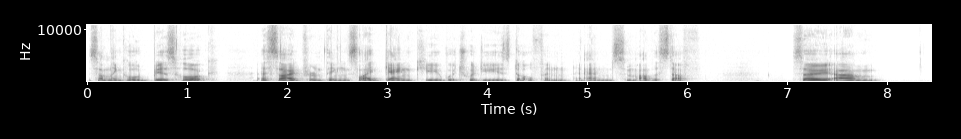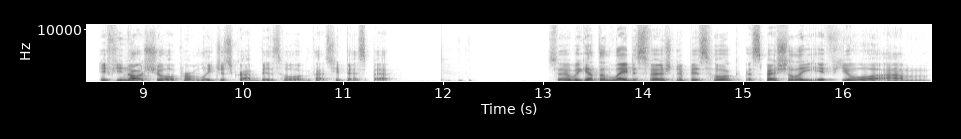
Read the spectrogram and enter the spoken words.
something called BizHawk, aside from things like GameCube, which would use Dolphin and some other stuff. So, um, if you're not sure, probably just grab BizHawk. That's your best bet. So we get the latest version of BizHawk, especially if you're um,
